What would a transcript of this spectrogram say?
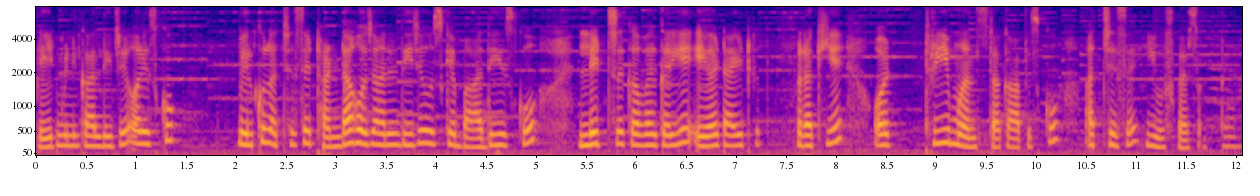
प्लेट में निकाल लीजिए और इसको बिल्कुल अच्छे से ठंडा हो जाने दीजिए, उसके बाद ही इसको लिट से कवर करिए, एयर टाइट रखिए और थ्री मंथ्स तक आप इसको अच्छे से यूज़ कर सकते हैं।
